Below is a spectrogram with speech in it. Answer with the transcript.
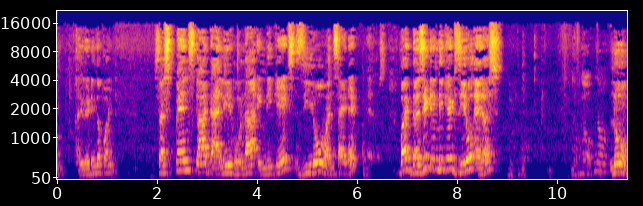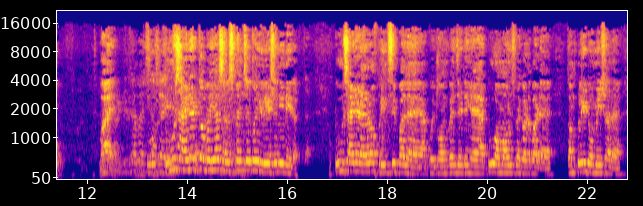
Are you getting the point suspense का टैली होना indicates zero one sided errors but does it indicate zero errors no why two sided तो भैया सस्पेंस से कोई रिलेशन ही नहीं रखता. Two sided error of principle है या कोई कॉम्पेंसेटिंग है या टू अमाउंट्स में गड़बड़ है कंप्लीट ओमिशन है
